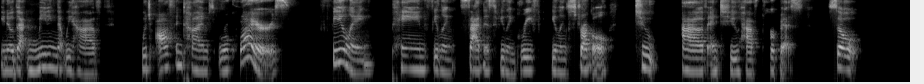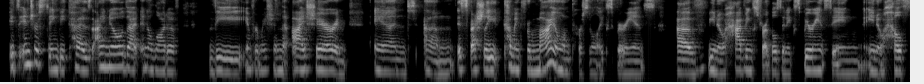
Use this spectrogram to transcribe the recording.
you know, that meaning that we have which oftentimes requires feeling pain, feeling sadness, feeling grief, feeling struggle to have and to have purpose. So it's interesting because I know that in a lot of the information that I share and and um, especially coming from my own personal experience of you know having struggles and experiencing you know health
